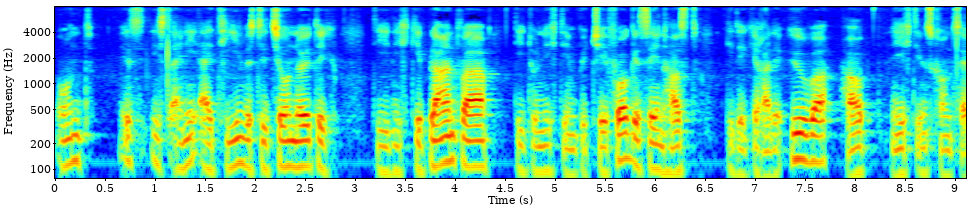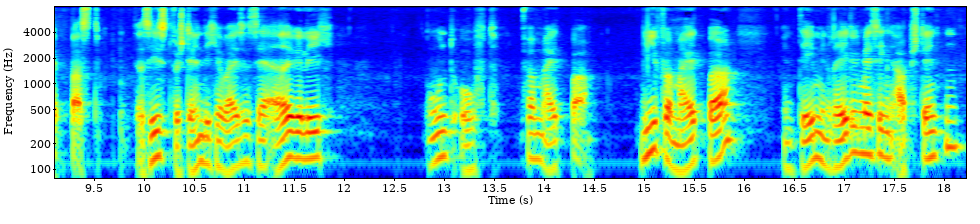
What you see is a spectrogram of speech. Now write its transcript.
und es ist eine IT-Investition nötig, die nicht geplant war, die du nicht im Budget vorgesehen hast, die dir gerade überhaupt nicht ins Konzept passt. Das ist verständlicherweise sehr ärgerlich und oft vermeidbar. Wie vermeidbar? Indem in regelmäßigen Abständen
